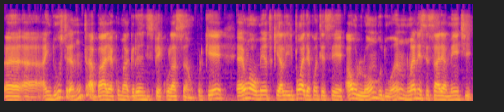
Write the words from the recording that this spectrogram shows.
é, a, a indústria não trabalha com uma grande especulação, porque é um aumento que ele pode acontecer ao longo do ano, não é necessariamente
